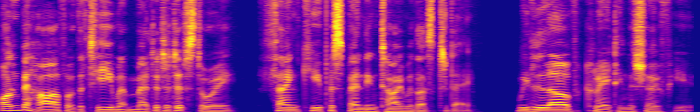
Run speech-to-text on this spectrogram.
On behalf of the team at Meditative Story, thank you for spending time with us today. We love creating the show for you.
